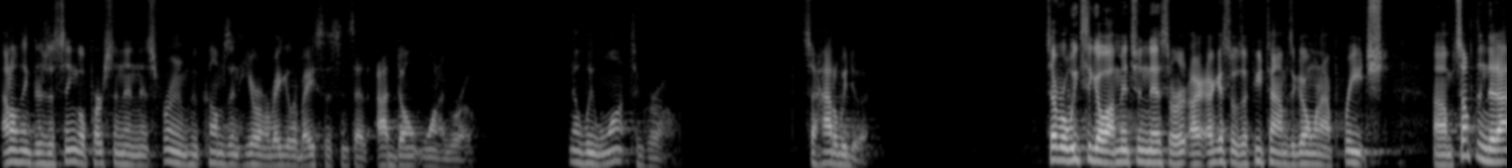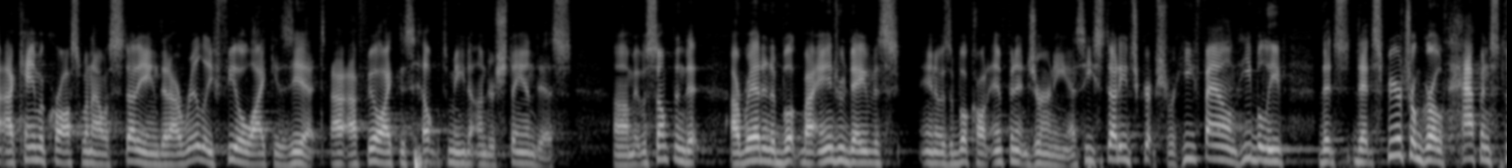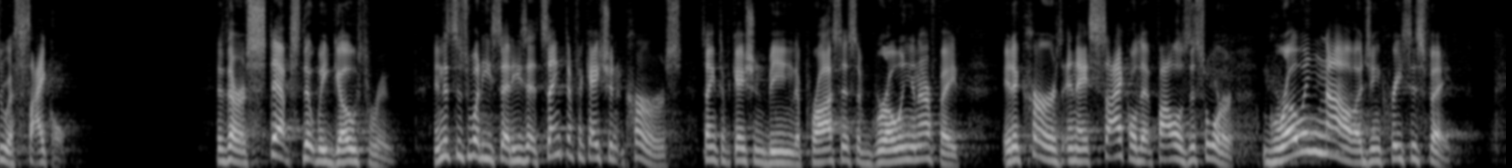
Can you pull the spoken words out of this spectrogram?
I don't think there's a single person in this room who comes in here on a regular basis and says, I don't want to grow. No, we want to grow. So, how do we do it? Several weeks ago, I mentioned this, or I guess it was a few times ago when I preached, um, something that I came across when I was studying that I really feel like is it. I, I feel like this helped me to understand this. Um, it was something that I read in a book by Andrew Davis, and it was a book called Infinite Journey. As he studied Scripture, he found, he believed that, that spiritual growth happens through a cycle, that there are steps that we go through. And this is what he said. He said, Sanctification occurs, sanctification being the process of growing in our faith, it occurs in a cycle that follows this order growing knowledge increases faith,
